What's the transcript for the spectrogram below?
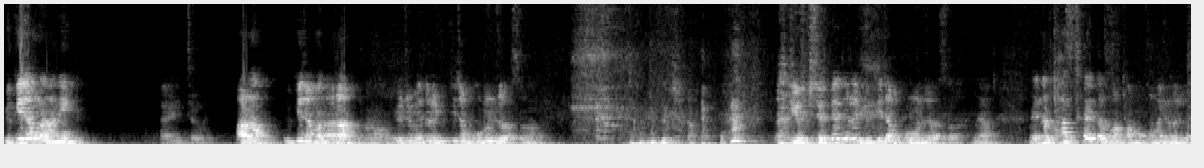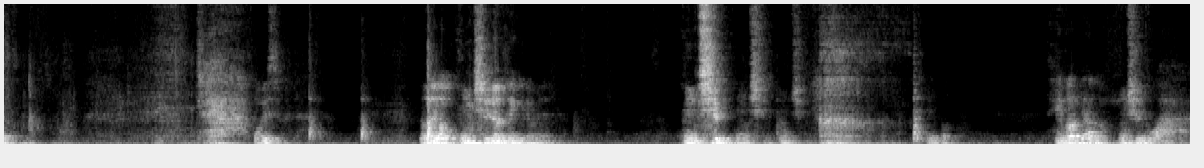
육개장은 아니? 아니죠 알아? 육개장은 알아? 어, 요즘 애들은 육개장 모르는 줄 알았어. 나. 나 요즘 애들은 육개장 모르는 줄 알았어. 그냥 맨날 파스타에다만 밥 먹고 막 이러는 줄 알았어. 자, 보겠습니다. 너네가 07년생이라며. 07, 07, 07. 대박. 대박이야. 07, 와.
